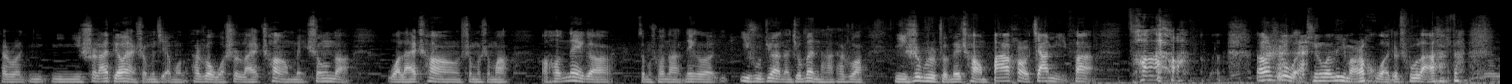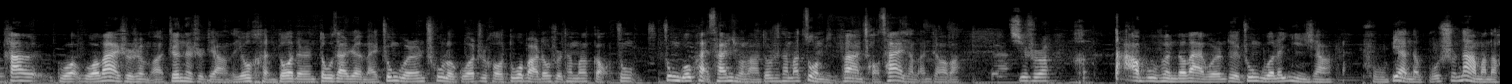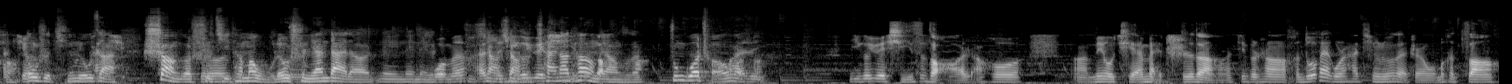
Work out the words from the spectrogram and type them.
他说：“你你你是来表演什么节目的？”他说：“我是来唱美声的，我来唱什么什么。”然后那个怎么说呢？那个艺术卷呢就问他，他说：“你是不是准备唱八号加米饭？”擦！当时我听了立马火就出来了。他他国国外是什么？真的是这样子，有很多的人都在认为中国人出了国之后，多半都是他妈搞中中国快餐去了，都是他妈做米饭炒菜去了，你知道吧？其实很大部分的外国人对中国的印象。普遍的不是那么的好，都是停留在上个世纪他妈五六十年代的那那那个，像像 China Town 那样子的中国城。还是，一个月洗一次澡，然后啊没有钱买吃的啊，基本上很多外国人还停留在这儿。我们很脏，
